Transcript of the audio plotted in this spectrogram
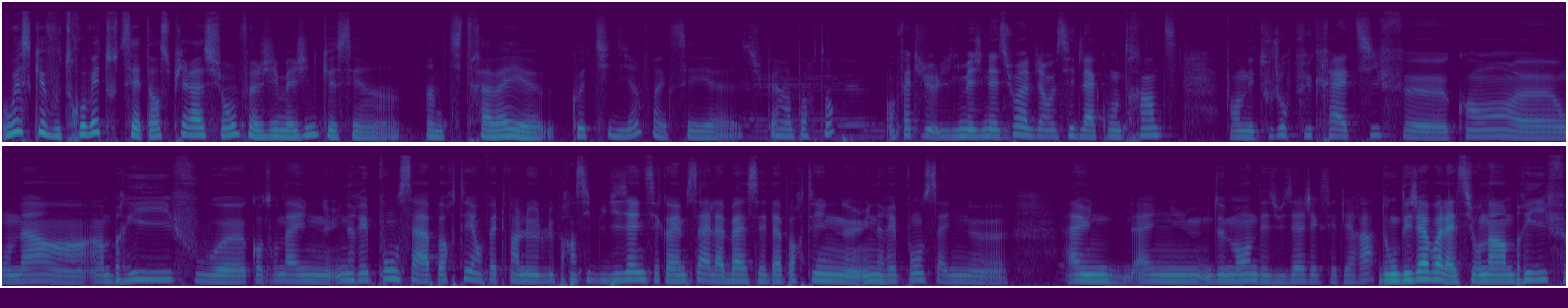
Où est-ce que vous trouvez toute cette inspiration? Enfin, j'imagine que c'est un, un, petit travail quotidien, enfin que c'est super important. En fait, l'imagination, elle vient aussi de la contrainte. on est toujours plus créatif euh, quand euh, on a un, brief ou euh, quand on a une, réponse à apporter. En fait, enfin, le, principe du design, c'est quand même ça à la base, c'est d'apporter une, réponse à une, à une, demande, des usages, etc. Donc déjà, voilà, si on a un brief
